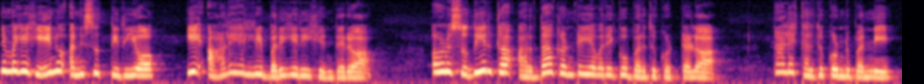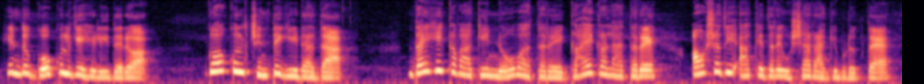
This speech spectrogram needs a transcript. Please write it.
ನಿಮಗೆ ಏನು ಅನಿಸುತ್ತಿದೆಯೋ ಈ ಆಳೆಯಲ್ಲಿ ಬರೆಯಿರಿ ಎಂದರು. ಅವಳು ಸುದೀರ್ಘ ಅರ್ಧ ಗಂಟೆಯವರೆಗೂ ಬರೆದುಕೊಟ್ಟಳು. ನಾಳೆ ಕರೆದುಕೊಂಡು ಬನ್ನಿ ಎಂದು ಗೋಕುಲ್ಗೆ ಹೇಳಿದರು. ಗೋಕುಲ್ ಚಿಂತೆಗೀಡಾದ. ದೈಹಿಕವಾಗಿ ನೋವಾದರೆ, ಗಾಯಗಳಾದರೆ ಔಷಧಿ ಹಾಕಿದರೆ ಹುಷಾರಾಗಿ ಬಿಡುತ್ತೆ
